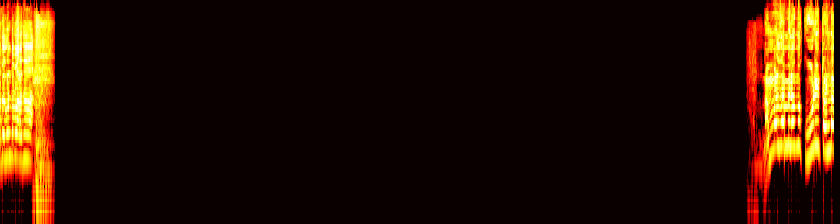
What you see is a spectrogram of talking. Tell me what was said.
അതുകൊണ്ട് പറഞ്ഞതാ. നമ്മൾ തമ്മിലൊന്ന് കൂടിയിട്ടുണ്ട്.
